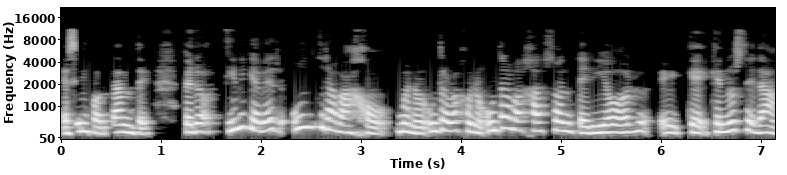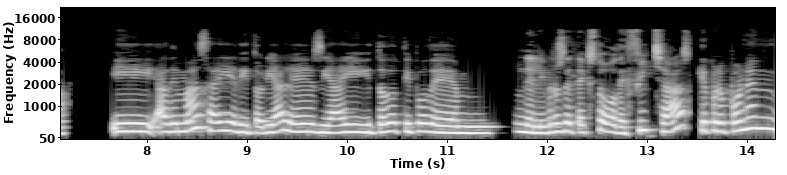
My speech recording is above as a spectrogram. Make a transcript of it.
es importante, pero tiene que haber un trabajo, bueno, un trabajo no, un trabajazo anterior eh, que, que no se da. Y además hay editoriales y hay todo tipo de, mm, de libros de texto o de fichas que proponen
